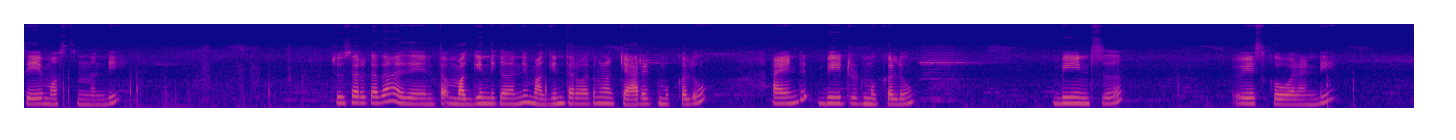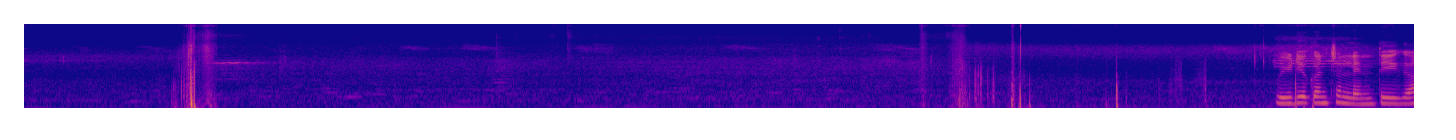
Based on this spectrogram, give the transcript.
సేమ్ వస్తుందండి. చూసారు కదా అది ఎంత మగ్గింది కదండి. మగ్గిన తర్వాత మనం క్యారెట్ ముక్కలు అండ్ బీట్రూట్ ముక్కలు బీన్స్ వేసుకోవాలండి. వీడియో కొంచెం లెంతీగా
